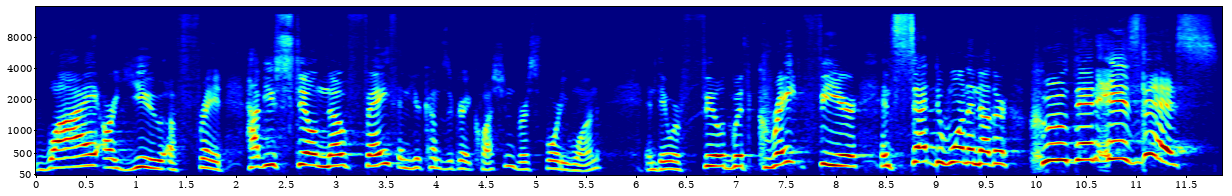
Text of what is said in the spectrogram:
Why are you afraid? Have you still no faith? And here comes the great question, verse 41. And they were filled with great fear and said to one another, Who then is this?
